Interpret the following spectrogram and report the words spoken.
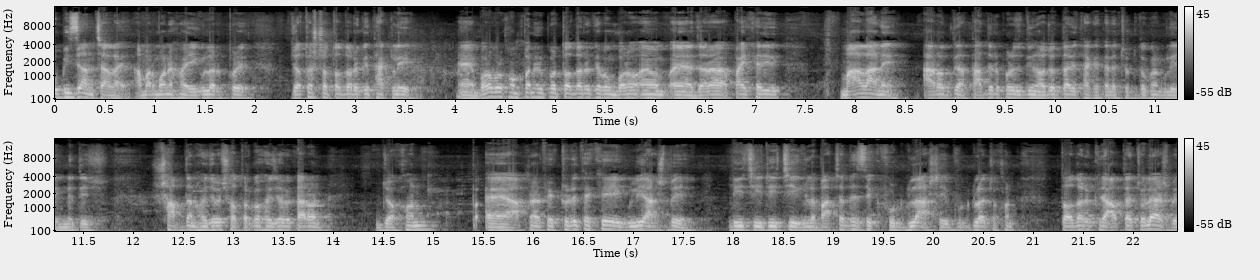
অভিযান চালায়, আমার মনে হয় এগুলোর উপরে যথেষ্ট তদারকি থাকলে বড় বড় কোম্পানির উপর তদারকি এবং বড় যারা পাইকারি মাল আনে আরও তাদের উপরে যদি নজরদারি থাকে, তাহলে ছোট দোকানগুলি এমনিতেই সাবধান হয়ে যাবে, সতর্ক হয়ে যাবে। কারণ যখন আপনার ফ্যাক্টরি থেকে এগুলি আসবে। লিচি, টিচি এগুলো, বাচ্চাদের যে ফুডগুলো আসে, এই ফুডগুলো যখন তদারকির আওতায় চলে আসবে,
